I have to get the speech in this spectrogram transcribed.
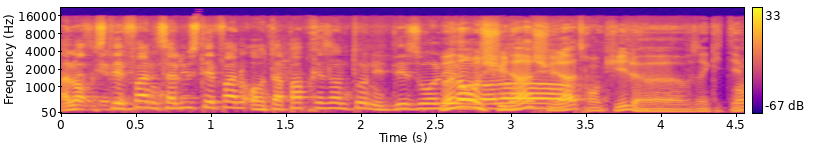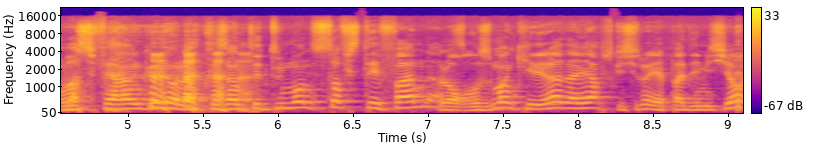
Alors Stéphane, salut Stéphane. On t'a pas présenté, on est désolé. Non, non, Oh je suis là je suis là, tranquille, euh, vous inquiétez On pas. va se faire engueuler, on a présenté tout le monde sauf Stéphane. Alors heureusement qu'il est là d'ailleurs, parce que sinon il n'y a pas d'émission.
